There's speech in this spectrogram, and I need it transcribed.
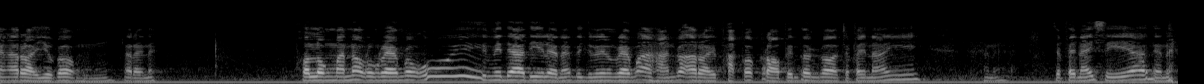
ยังอร่อยอยู่ก็อะไรนะ พอลงมานอกโรงแรมก็โอ้ยไม่ได้ดีเลยนะแต่อยู่ในโรงแรมก็อาหารก็อร่อย ผักก็กรอบเป็นต้นก็จะไปไหน จะไปไหนเสียเนี่ยนะ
